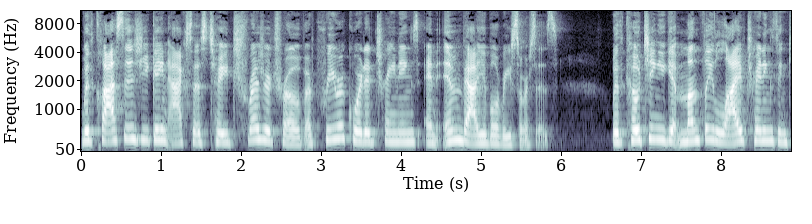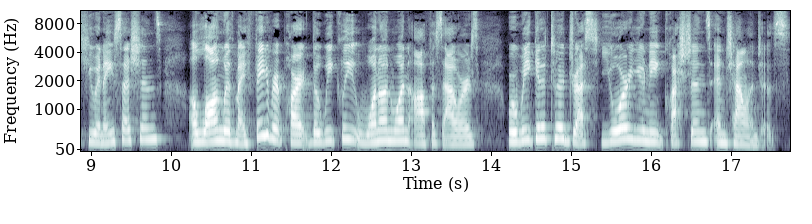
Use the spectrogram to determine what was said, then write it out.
With classes, you gain access to a treasure trove of pre-recorded trainings and invaluable resources. With coaching, you get monthly live trainings and Q&A sessions, along with my favorite part, the weekly one-on-one office hours where we get to address your unique questions and challenges.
